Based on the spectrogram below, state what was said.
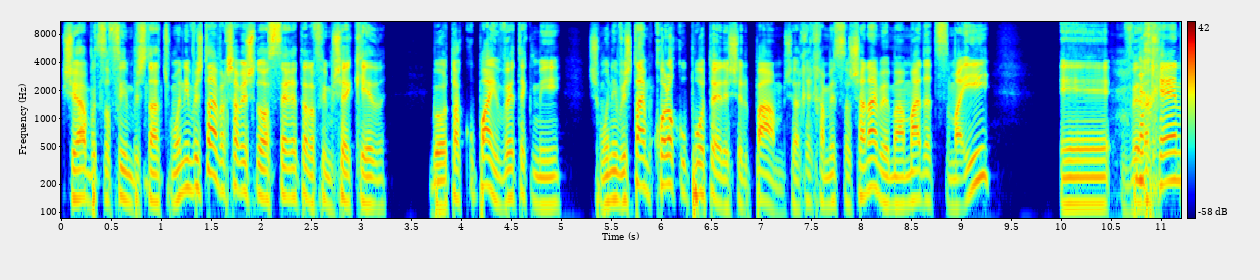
כשהיה בצופים בשנת 82, ועכשיו יש לו עשרת אלפים שקל באותה קופה עם ותק מ-82. כל הקופות האלה של פעם, שאחרי 15 שנה, במעמד עצמאי, אה, ולכן...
